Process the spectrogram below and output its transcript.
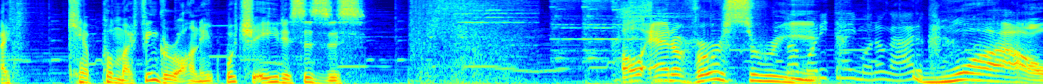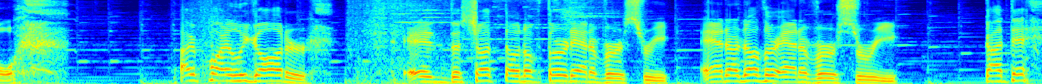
I can't put my finger on it. Which Aegis is this? Oh, anniversary! Wow! I finally got her in the shutdown of third anniversary and another anniversary. God damn.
